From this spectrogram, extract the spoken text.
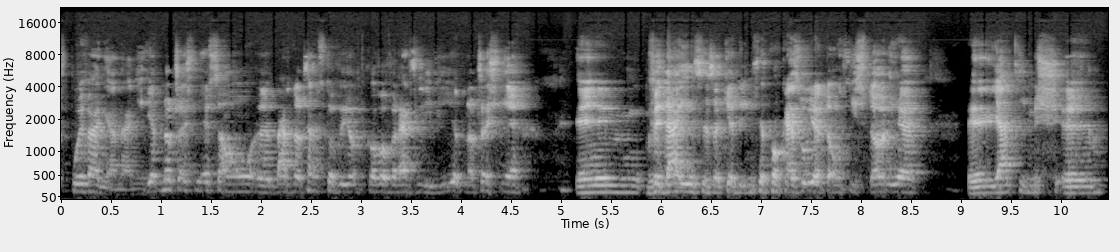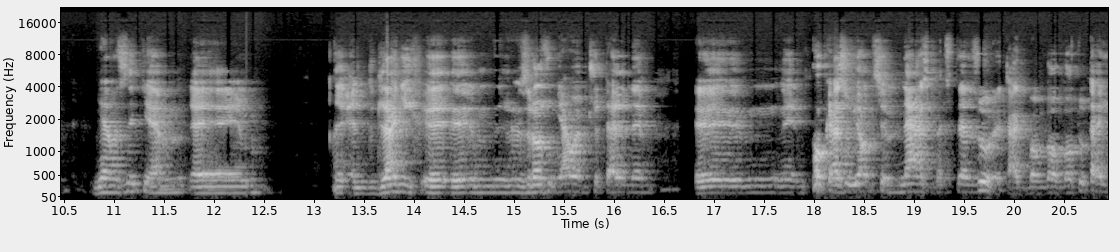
wpływania na nich. Jednocześnie są e, bardzo często wyjątkowo wrażliwi, jednocześnie wydaje się, że kiedy im się pokazuje tą historię jakimś językiem dla nich zrozumiałym, czytelnym, pokazującym nas bez cenzury, tak? Bo, bo, bo tutaj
